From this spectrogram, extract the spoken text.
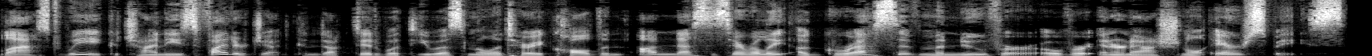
Last week, a Chinese fighter jet conducted what the U.S. military called an unnecessarily aggressive maneuver over international airspace.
